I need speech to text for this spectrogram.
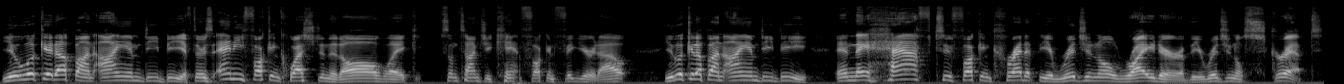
you look it up on IMDb. If there's any fucking question at all, like sometimes you can't fucking figure it out, you look it up on IMDb and they have to fucking credit the original writer of the original script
